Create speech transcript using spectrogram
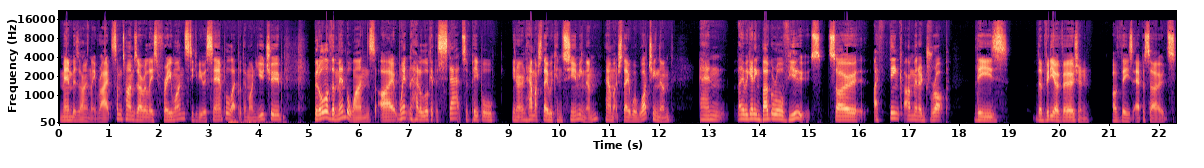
members only, right? Sometimes I release free ones to give you a sample, I put them on YouTube. But all of the member ones, I went and had a look at the stats of people, you know, and how much they were consuming them, how much they were watching them and they were getting bugger all views. So I think I'm going to drop these the video version of these episodes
